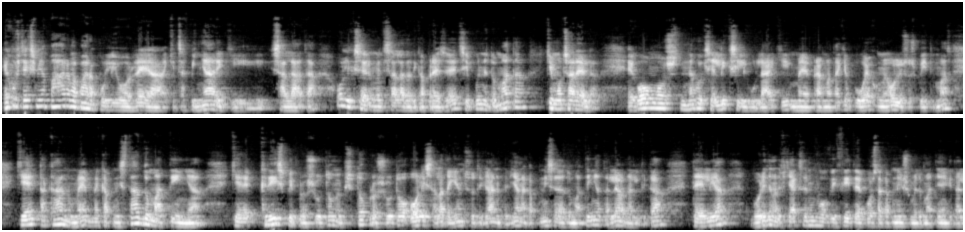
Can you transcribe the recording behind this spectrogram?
Έχω φτιάξει μια πάρα μα πάρα πολύ ωραία και τσαπινιάρικη σαλάτα. Όλοι ξέρουμε τη σαλάτα την καπρέζε, έτσι, που είναι ντομάτα και μοτσαρέλα. Εγώ όμως την έχω εξελίξει λιγουλάκι με πραγματάκια που έχουμε όλοι στο σπίτι μας και τα κάνουμε με καπνιστά ντοματίνια και κρίσπι προσούτο, με ψητό προσούτο. Όλη η σαλάτα γίνεται στο τηγάνι, παιδιά, να καπνίσετε τα ντοματίνια, τα λέω αναλυτικά, τέλεια. Μπορείτε να τη φτιάξετε, μην φοβηθείτε πώς θα καπνίσουμε ντοματίνια κτλ.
